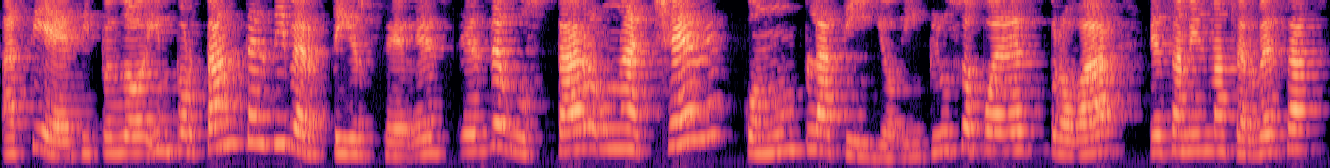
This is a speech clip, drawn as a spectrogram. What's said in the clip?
Así es, y pues lo importante es divertirse, es, es degustar una cheve con un platillo. Incluso puedes probar esa misma cerveza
